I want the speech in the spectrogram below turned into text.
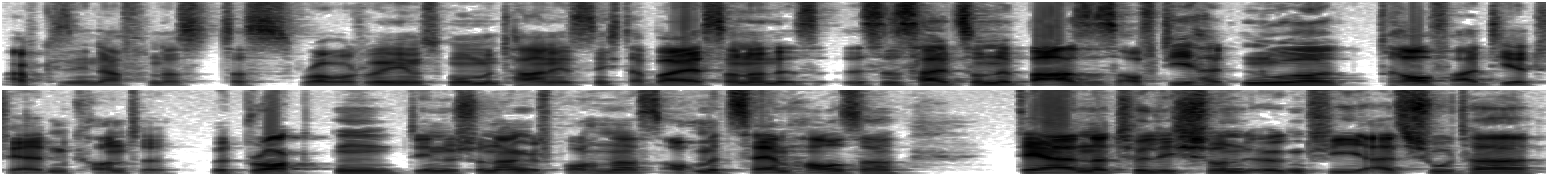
abgesehen davon, dass, dass Robert Williams momentan jetzt nicht dabei ist, sondern es, es ist halt so eine Basis, auf die halt nur drauf addiert werden konnte. Mit Brockton, den du schon angesprochen hast, auch mit Sam Hauser, der natürlich schon irgendwie als Shooter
